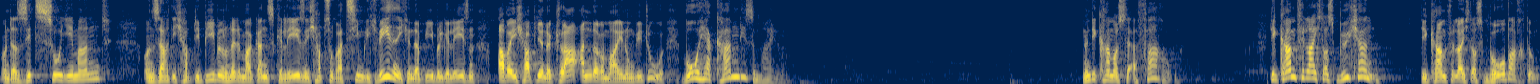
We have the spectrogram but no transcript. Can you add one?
Und da sitzt so jemand, und sagt, ich habe die Bibel noch nicht mal ganz gelesen, ich habe sogar ziemlich wesentlich in der Bibel gelesen, aber ich habe hier eine klar andere Meinung wie du. Woher kam diese Meinung? Nun, die kam aus der Erfahrung. Die kam vielleicht aus Büchern, die kam vielleicht aus Beobachtung,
